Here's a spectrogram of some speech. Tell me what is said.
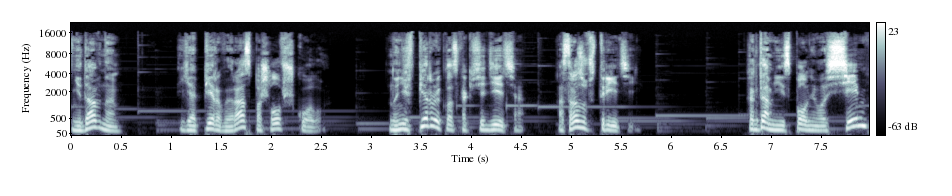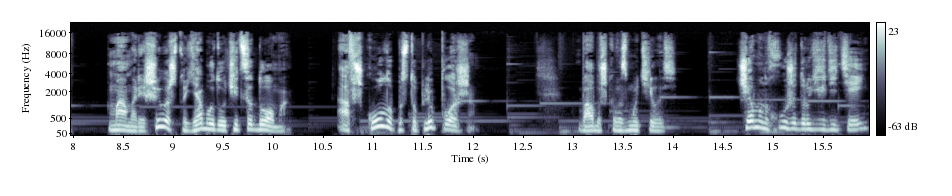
Недавно я первый раз пошел в школу. Но не в первый класс, как все дети, а сразу в третий. Когда мне исполнилось семь, мама решила, что я буду учиться дома, а в школу поступлю позже. Бабушка возмутилась. Чем он хуже других детей?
